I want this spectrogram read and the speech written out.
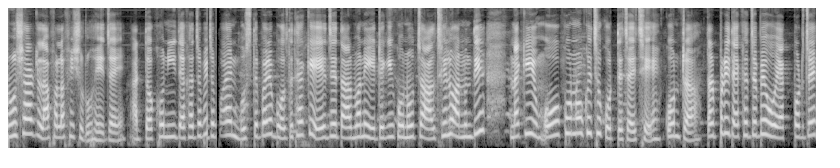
রুষার লাফালাফি শুরু হয়ে যায়। আর তখনই দেখা যাবে যে পয়েন্ট বুঝতে পারে বলতে থাকে যে তার মানে এটা কি কোনো চাল ছিল আনন্দির? নাকি ও কোনো কিছু করতে চাইছে? কোনটা? তারপরে দেখা যাবে ও এক পর্যায়ে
